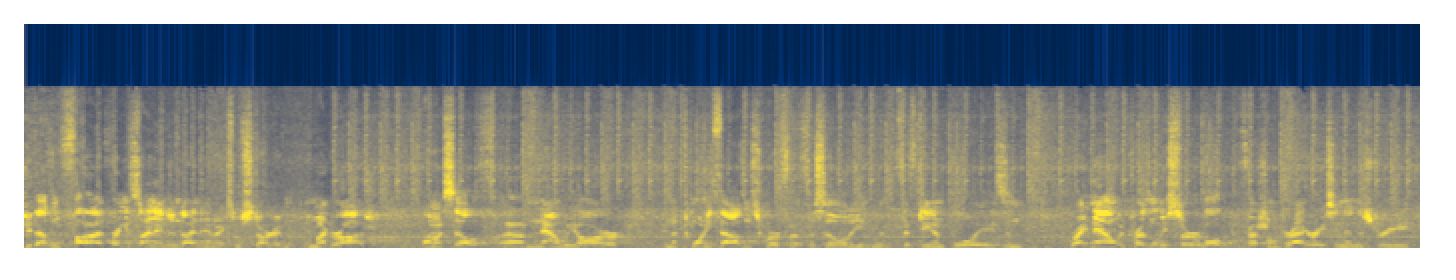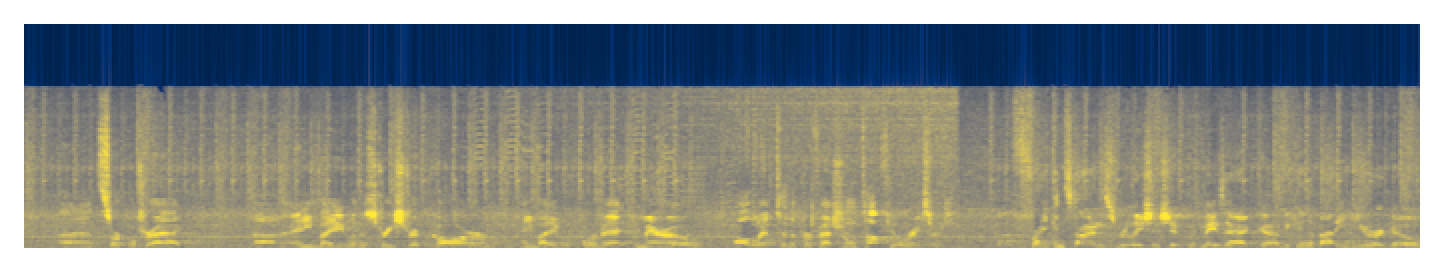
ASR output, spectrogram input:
2005, Frankenstein Engine Dynamics was started in my garage by myself. Um, now we are in a 20,000 square foot facility with 15 employees and right now we presently serve all the professional drag racing industry, uh, circle track, uh, anybody with a street strip car, anybody with Corvette, Camaro, all the way up to the professional top fuel racers. Frankenstein's relationship with Mazak uh, began about a year ago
